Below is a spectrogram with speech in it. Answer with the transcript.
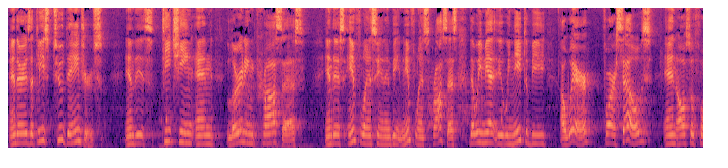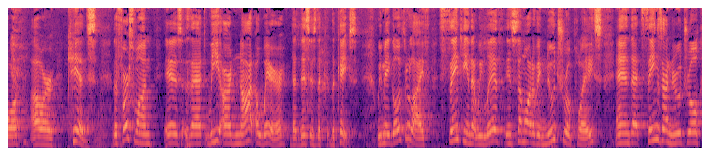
And there is at least two dangers in this teaching and learning process in this influencing and being influenced process that we, may, we need to be aware for ourselves and also for our kids. The first one is that we are not aware that this is the, the case. We may go through life thinking that we live in somewhat of a neutral place and that things are neutral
